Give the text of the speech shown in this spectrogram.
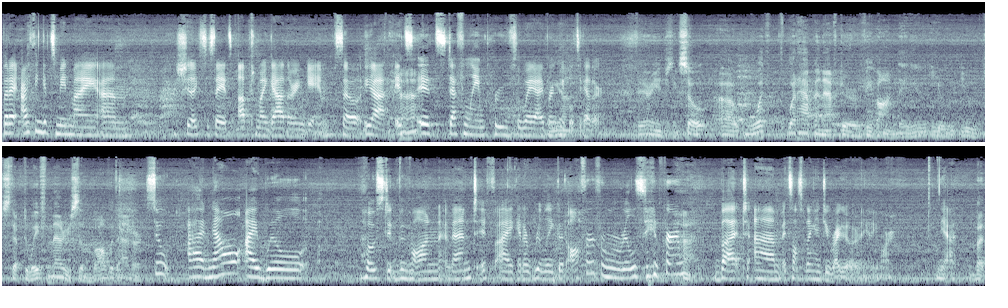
But I, I think it's made my. She likes to say it's up to my gathering game. So yeah, it's Uh-huh. it's definitely improved the way I bring Yeah. people together. Very interesting. So, uh, what what happened after Vivant? You, you you stepped away from that, or are you still involved with that, or? So uh, now I will host a Vivon event if I get a really good offer from a real estate firm, Huh. but um, it's not something I do regularly anymore. Yeah. But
